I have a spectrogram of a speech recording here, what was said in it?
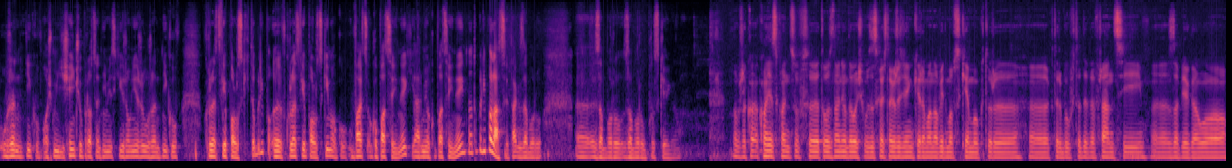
urzędników, 80% niemieckich żołnierzy urzędników w Królestwie Polskim, to byli w Królestwie Polskim władz okupacyjnych i armii okupacyjnej, no to byli Polacy, tak, z zaboru, e, zaboru, zaboru pruskiego. Dobrze, ko- koniec końców e, to uznanie udało się uzyskać także dzięki Romanowi Dmowskiemu, który, e, który był wtedy we Francji, zabiegał o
